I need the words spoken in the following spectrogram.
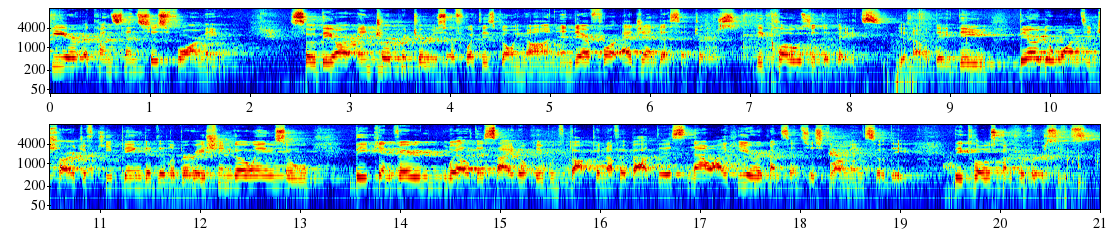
hear a consensus forming so they are interpreters of what is going on and therefore agenda setters. They close the debates. You know, they, they, they are the ones in charge of keeping the deliberation going. So they can very well decide, okay, we've talked enough about this. Now I hear a consensus forming, so they, they close controversies.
